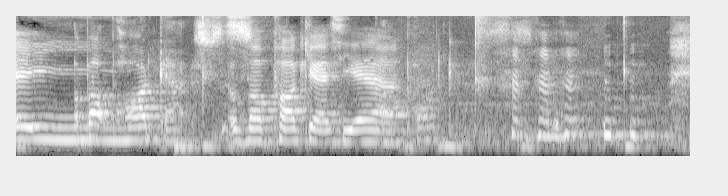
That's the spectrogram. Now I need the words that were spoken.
A about podcasts. about podcast. Yeah. podcasts.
